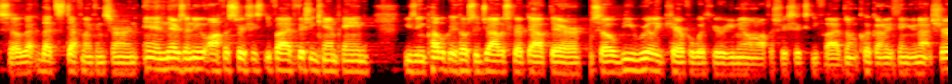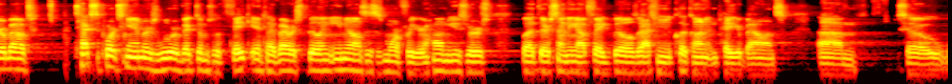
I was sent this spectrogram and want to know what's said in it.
so that, that's definitely a concern. And there's a new Office 365 phishing campaign using publicly hosted JavaScript out there. So be really careful with your email in Office 365. Don't click on anything you're not sure about. Tech support scammers lure victims with fake antivirus billing emails. This is more for your home users, but they're sending out fake bills asking you to click on it and pay your balance. Um, so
